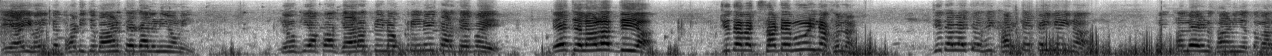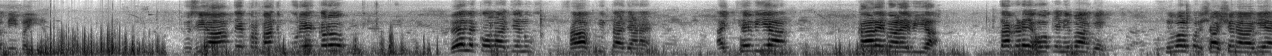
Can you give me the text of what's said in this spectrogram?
ਜੇ ਆਈ ਹੋਈ ਤਾਂ ਤੁਹਾਡੀ ਜ਼ਬਾਨ ਤੇ ਗੱਲ ਨਹੀਂ ਆਉਣੀ, ਕਿਉਂਕਿ ਆਪਾਂ ਗੈਰਤ ਦੀ ਨੌਕਰੀ ਨਹੀਂ ਕਰਦੇ ਪਏ। ਇਹ ਜਲਾਲਤ ਦੀ ਆ, ਜਿਹਦੇ ਵਿੱਚ ਸਾਡੇ ਮੂੰਹ ਹੀ ਨਾ ਖੁੱਲਣ। ਜਿਹਦੇ ਵਿੱਚ ਅਸੀਂ ਖੜ ਕੇ ਕਹੀਏ ਹੀ ਨਾ ਕਿ ਥੱਲੇ ਇਨਸਾਨੀਅਤ ਮਰਦੀ ਪਈ ਹੈ। ਤੁਸੀਂ ਆਪ ਦੇ ਪ੍ਰਬੰਧ ਪੂਰੇ ਕਰੋ। ਬਿਲਕੁਲ ਅੱਜ ਇਹਨੂੰ ਸਾਫ਼ ਕੀਤਾ ਜਾਣਾ ਇੱਥੇ ਵੀ ਆ, ਕਾਲੇ ਵਾਲੇ ਵੀ ਆ। ਤਕੜੇ ਹੋ ਕੇ ਨਿਭਾਂਗੇ। ਸਿਵਲ ਪ੍ਰਸ਼ਾਸਨ ਆ ਗਿਆ।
